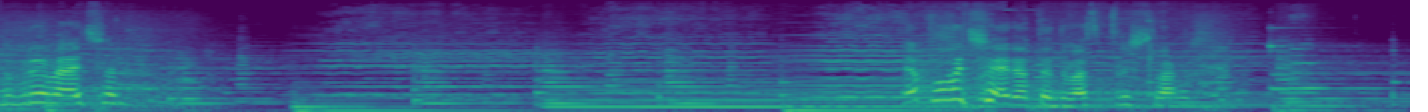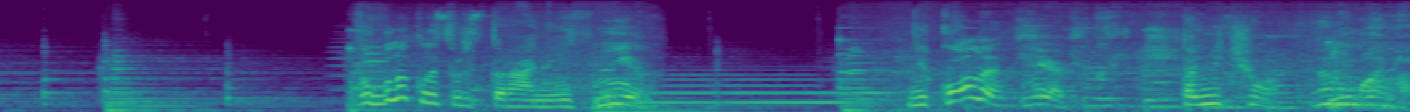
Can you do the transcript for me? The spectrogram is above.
Добрий вечір. Я повечеряти до вас прийшла. Ви були колись в ресторані? Нет, Ніколи? нет, Та нічого, нормально.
